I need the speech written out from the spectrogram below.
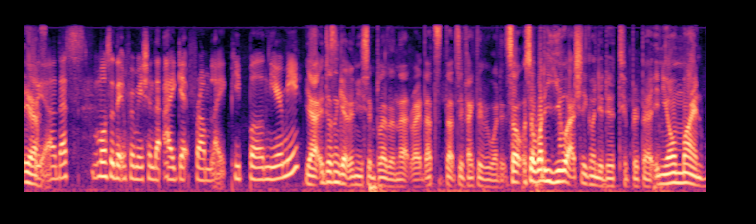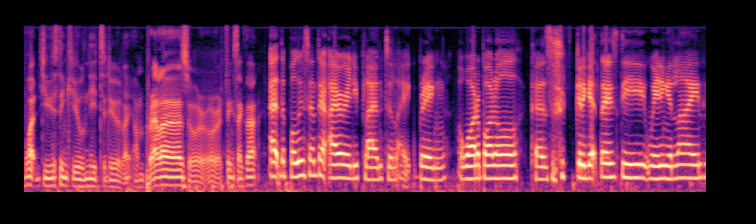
Yeah. So yeah, that's most of the information that I get from like people near me. Yeah, it doesn't get any simpler than that, right? That's that's effectively what it. So so what are you actually going to do to prepare? In your mind, what do you think you'll need to do? Like umbrellas or, or things like that? At the polling center, I already plan to like bring a water bottle because gonna get thirsty waiting in line,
